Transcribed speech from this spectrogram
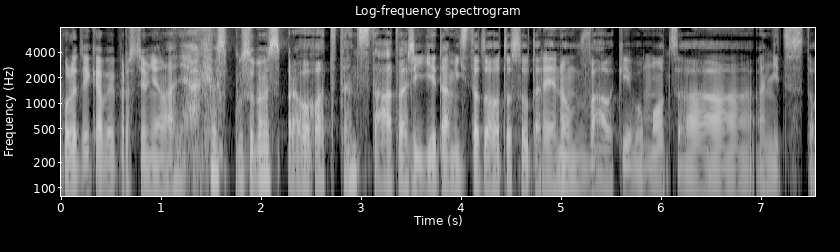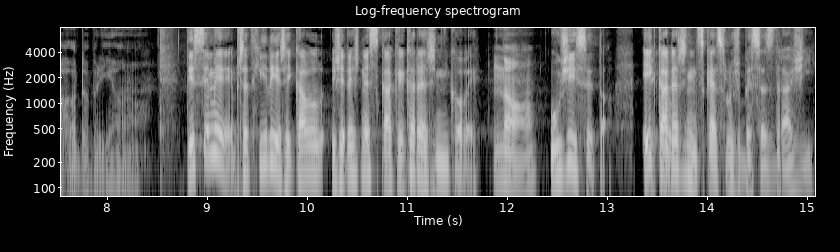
politika by prostě měla nějakým způsobem spravovat ten stát a řídit a místo toho to jsou tady jenom války o moc a, a nic z toho dobrýho. No. Ty jsi mi před chvílí říkal, že jdeš dneska ke kadeřníkovi. No. Užij si to. I Děkuju. kadeřnické služby se zdraží.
